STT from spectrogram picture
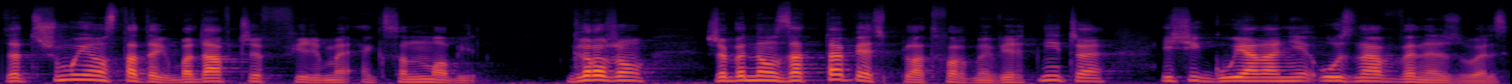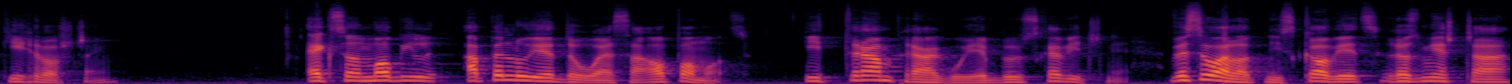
Zatrzymują statek badawczy firmy ExxonMobil. Grożą, że będą zatapiać platformy wiertnicze, jeśli Gujana nie uzna wenezuelskich roszczeń. ExxonMobil apeluje do USA o pomoc. I Trump reaguje błyskawicznie. Wysyła lotniskowiec, rozmieszcza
